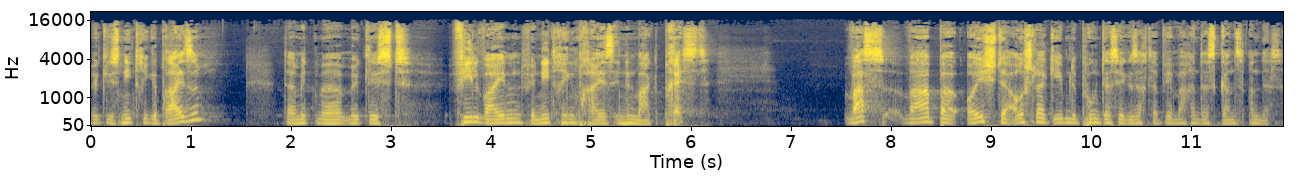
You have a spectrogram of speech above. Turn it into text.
möglichst niedrige Preise, damit man möglichst viel Wein für niedrigen Preis in den Markt presst. Was war bei euch der ausschlaggebende Punkt, dass ihr gesagt habt, wir machen das ganz anders?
